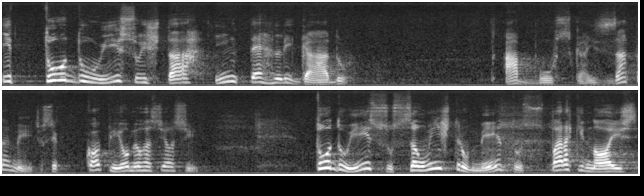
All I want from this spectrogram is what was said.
e tudo isso está interligado a busca, exatamente. Você copiou meu raciocínio. Tudo isso são instrumentos para que nós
